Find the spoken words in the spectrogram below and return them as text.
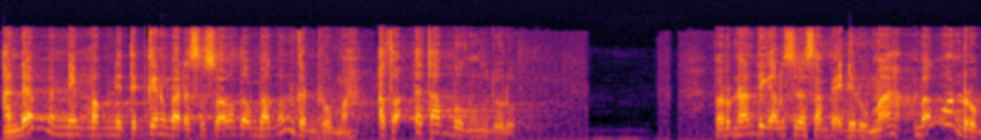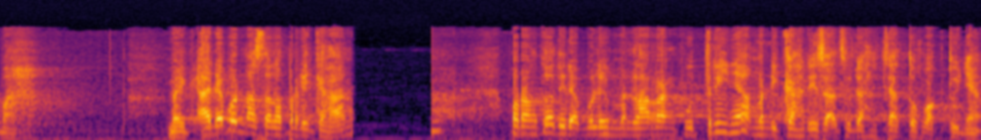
Anda menitipkan kepada seseorang untuk membangunkan rumah. Atau anda tabung dulu. Baru nanti kalau sudah sampai di rumah, bangun rumah. Baik, ada pun masalah pernikahan. Orang tua tidak boleh melarang putrinya menikah di saat sudah jatuh waktunya.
